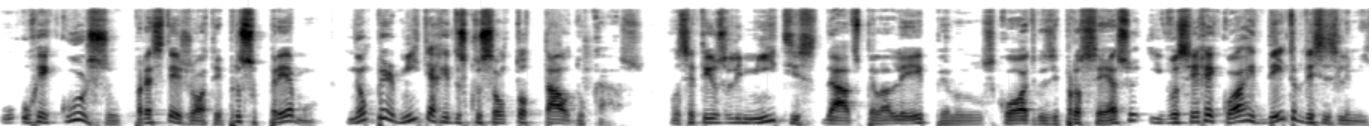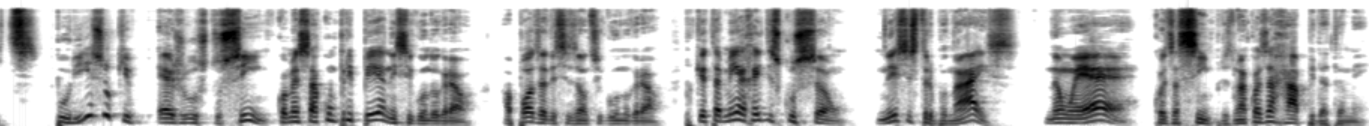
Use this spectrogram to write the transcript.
o, o recurso para o STJ e para o Supremo não permite a rediscussão total do caso. Você tem os limites dados pela lei, pelos códigos de processo, e você recorre dentro desses limites. Por isso que é justo, sim, começar a cumprir pena em segundo grau, após a decisão de segundo grau. Porque também a rediscussão nesses tribunais não é coisa simples, não é coisa rápida também.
